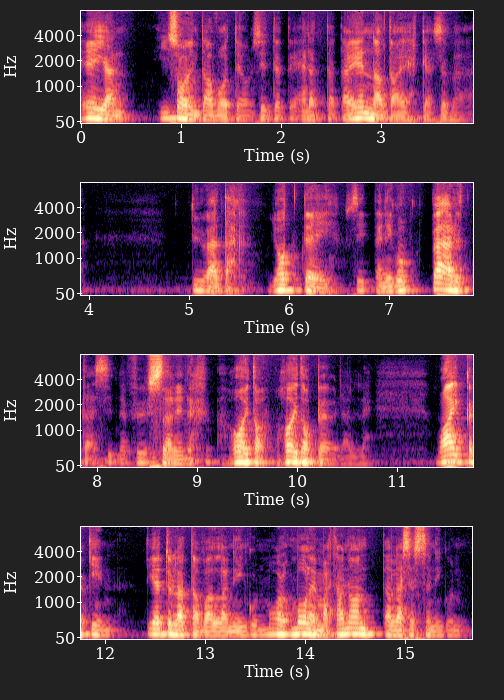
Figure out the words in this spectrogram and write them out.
heidän isoin tavoite on sitten tehdä tätä ennaltaehkäisevää työtä, jottei sitten niin kuin päädyttäisi sinne fyssarin hoito, hoitopöydälle. Vaikkakin tietyllä tavalla niin kuin molemmathan on tällaisessa niin kuin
